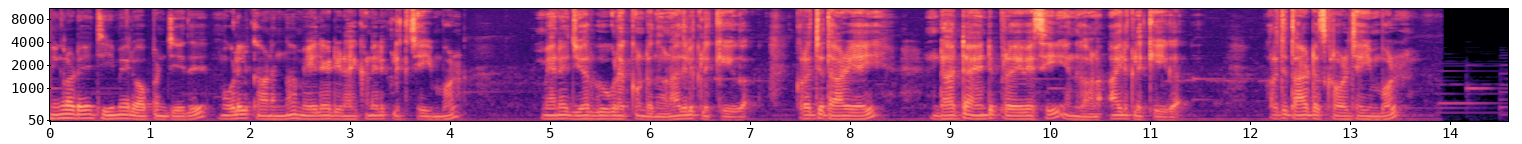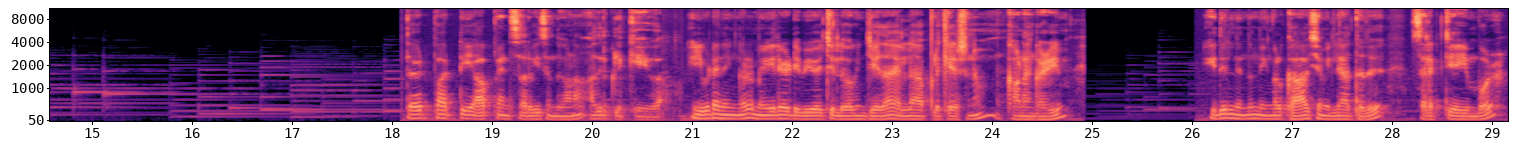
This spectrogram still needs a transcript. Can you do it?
നിങ്ങളുടെ ജിമെയിൽ ഓപ്പൺ ചെയ്ത് മുകളിൽ കാണുന്ന മെയിൽ ഐ ഡിയുടെ ഐക്കണിൽ ക്ലിക്ക് ചെയ്യുമ്പോൾ മാനേജ് യുവർ ഗൂഗിൾ അക്കൗണ്ട് കാണാം അതിൽ ക്ലിക്ക് ചെയ്യുക. കുറച്ച് താഴെയായി ഡാറ്റ ആൻഡ് പ്രൈവസി എന്ന് കാണാം. അതിൽ ക്ലിക്ക് ചെയ്യുക. കുറച്ച് താഴോട്ട് സ്ക്രോൾ ചെയ്യുമ്പോൾ third party app and service എന്ന് കാണാം? അതിൽ ക്ലിക്ക് ചെയ്യുക. ഇവിടെ നിങ്ങൾ മെയിൽ ഐ ഡി ഉപയോഗിച്ച് ലോഗിൻ ചെയ്ത എല്ലാ ആപ്ലിക്കേഷനും കാണാൻ കഴിയും. ഇതിൽ നിന്നും നിങ്ങൾക്ക് ആവശ്യമില്ലാത്തത് സെലക്ട് ചെയ്യുമ്പോൾ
